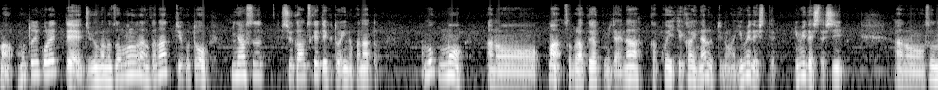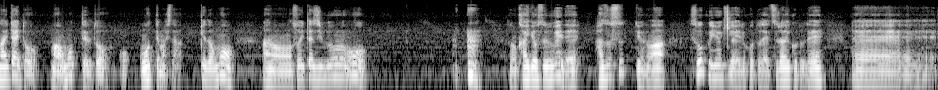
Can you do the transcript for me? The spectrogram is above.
まあ本当にこれって自分が望むものなのかなっていうことを見直す習慣をつけていくといいのかなと。僕もあのまあそのブラックジャックみたいなかっこいい外科医になるっていうのが夢でして夢でしたしあのそうなりたいと、まあ、思ってると思ってましたけどもあのそういった自分を その開業する上で外すっていうのはすごく勇気がいることで辛いことで、え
